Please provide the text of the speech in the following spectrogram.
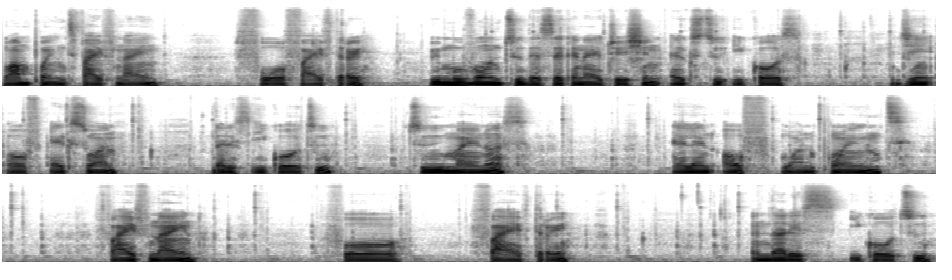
1.59453 we move on to the second iteration x2 equals g of x1 that is equal to 2 minus ln of 1.59453 and that is equal to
